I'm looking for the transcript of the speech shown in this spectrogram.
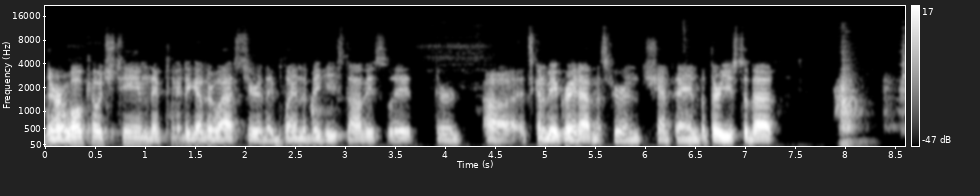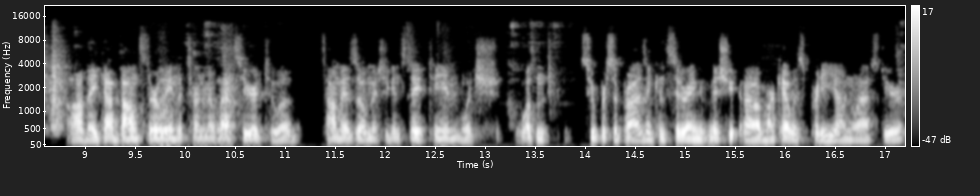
They're a well-coached team. They played together last year. They play in the Big East, obviously. They're uh, it's going to be a great atmosphere in Champaign, but they're used to that. Uh, they got bounced early in the tournament last year to a Tom Izzo Michigan State team, which wasn't super surprising considering Michi- uh, Marquette was pretty young last year.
